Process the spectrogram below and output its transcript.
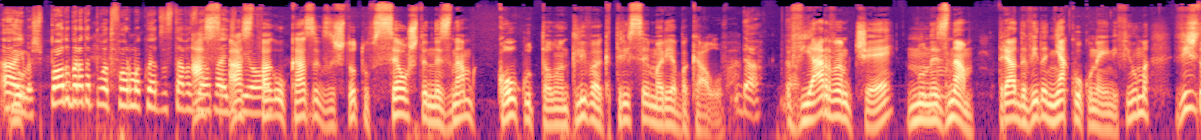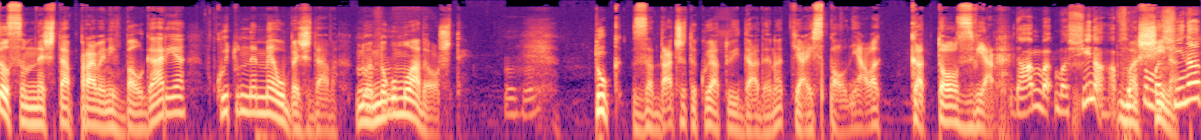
а, Но- имаш по-добрата платформа, която застава Аз, за аз HBO. това го казах, защото все още не знам колко талантлива актриса е Мария Бакалова. Да, да. Вярвам, че е, но не знам. Трябва да видя няколко нейни филма. Виждал съм неща правени в България, в които не ме убеждава, но е много млада още. Тук задачата, която и дадена, тя изпълнява като звяр. Да, ма- машина, абсолютно машина. Машина.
